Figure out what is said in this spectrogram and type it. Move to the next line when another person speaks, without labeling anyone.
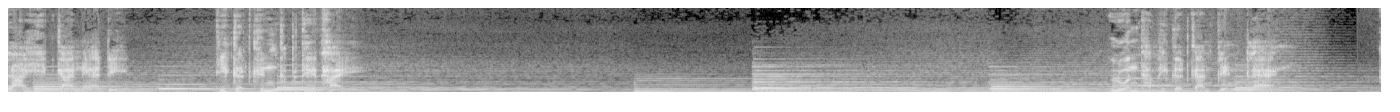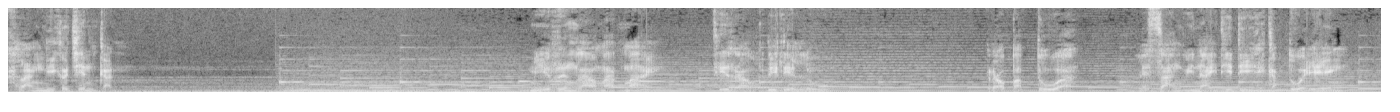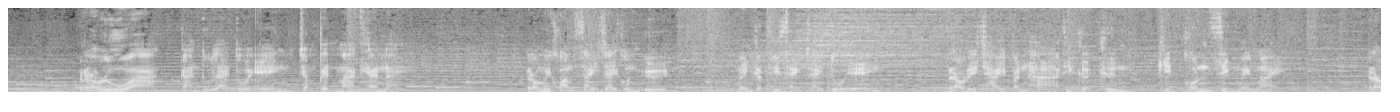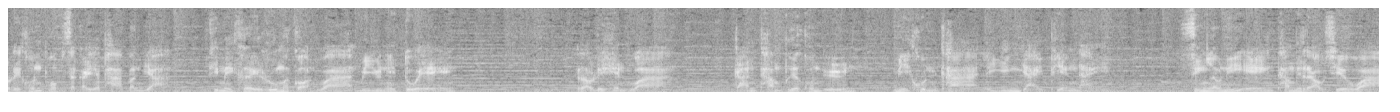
หลายเหตุการณ์ในอดีต ที่เกิดขึ้นกับประเทศไทย ล้วนทำให้เกิดการเปลี่ยนแปลง ครั้งนี้ก็เช่นกัน มีเรื่องราวมากมายที่เราได้เรียนรู้ เราปรับตัวและสร้างวินัยที่ดีให้กับตัวเอง เรารู้ว่าการดูแลตัวเองจำเป็นมากแค่ไหน เรามีความใส่ใจคนอื่น เหมือนกับที่ใส่ใจตัวเอง เราได้ใช้ปัญหาที่เกิดขึ้น คิดค้นสิ่งใหม่ ๆ เราได้ค้นพบศักยภาพบางอย่างที่ไม่เคยรู้มาก่อนว่ามีอยู่ในตัวเอง เราได้เห็นว่า การทำเพื่อคนอื่นมีคุณค่าและยิ่งใหญ่เพียงไหน สิ่งเหล่านี้เองทำให้เราเชื่อว่า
